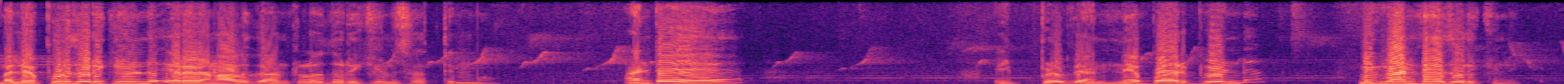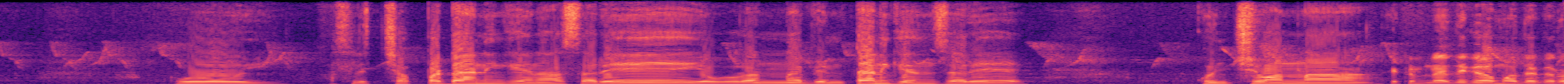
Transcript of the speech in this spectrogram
మళ్ళీ ఎప్పుడు దొరికిండు? ఇరవై నాలుగు గంటల్లో దొరికిండు సత్యంబాబు అంటే ఇప్పుడు వెంటనే పారిపోయిండు మీకు వెంటనే దొరికింది. ఓయ్ అసలు చెప్పటానికైనా సరే ఎవరన్నా వినటానికైనా సరే కొంచెం అన్నా ఇక్కడ నదిగామ దగ్గర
